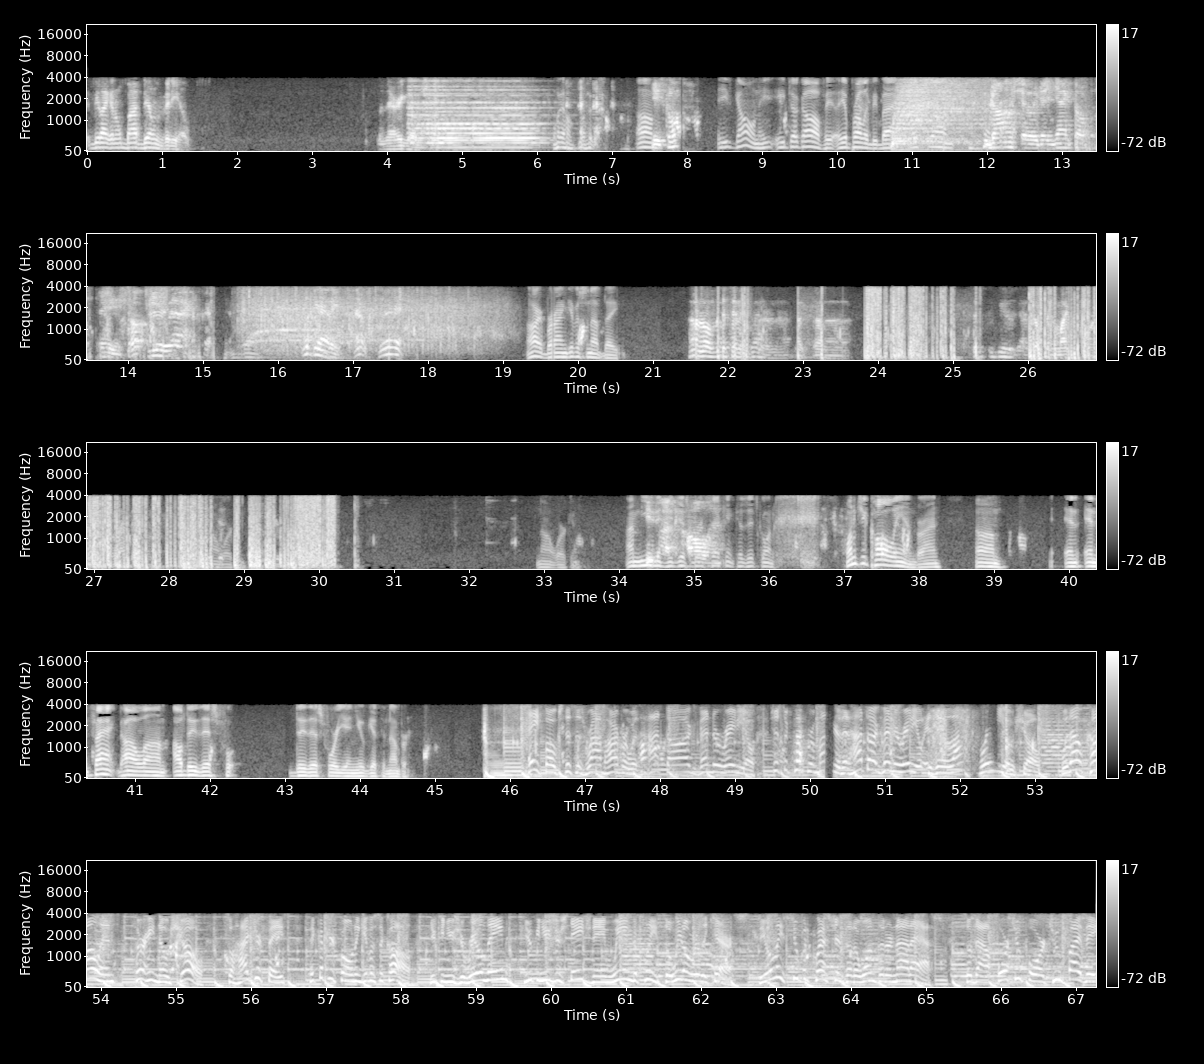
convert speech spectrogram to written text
It'd be like an old Bob Dylan video. But there he goes. Well, folks, um, He's gone. he's gone. He he took off. He, he'll probably be back. Let's, um, Gong show. He got yanked off the stage. Oh, he's back. Look at him. That's great. all right, Brian, give us an update. I don't know if that's any better or not, but uh, this computer's got a built-in microphone or anything like that. It Not just- working. Not working. I muted you just for a second because it's going. Why don't you call in, Brian? Um, and in fact, I'll um I'll do this for do this for you, and you'll get the number. Hey folks, this is Rob Harper with Hot Dog Vendor Radio. Just a quick reminder that Hot Dog Vendor Radio is a live radio show. Without call-ins, there ain't no show. So hide your face, pick up your phone, and give us a call. You can use your real name, you can use your stage name. We aim to please, so we don't really care. The only stupid questions are the ones that are not asked. So dial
